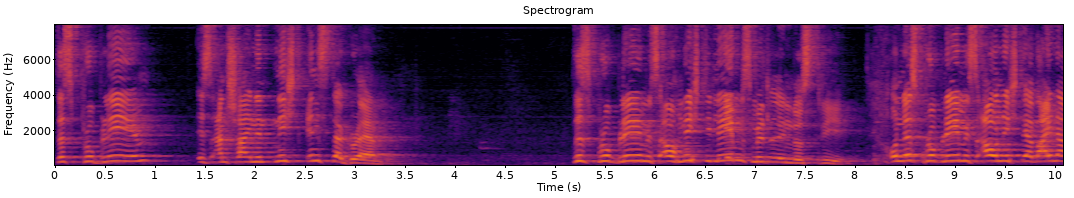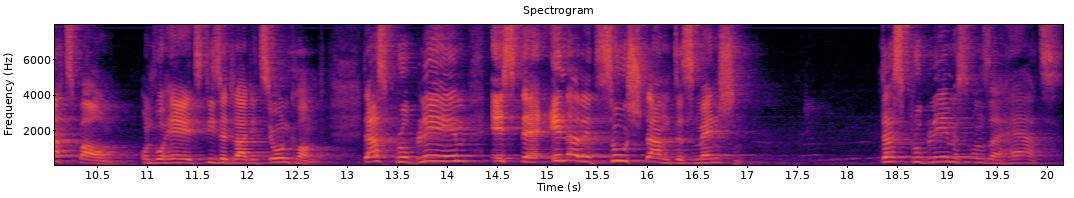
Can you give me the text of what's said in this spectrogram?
Das Problem ist anscheinend nicht Instagram. Das Problem ist auch nicht die Lebensmittelindustrie. Und das Problem ist auch nicht der Weihnachtsbaum und woher jetzt diese Tradition kommt. Das Problem ist der innere Zustand des Menschen. Das Problem ist unser Herz.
